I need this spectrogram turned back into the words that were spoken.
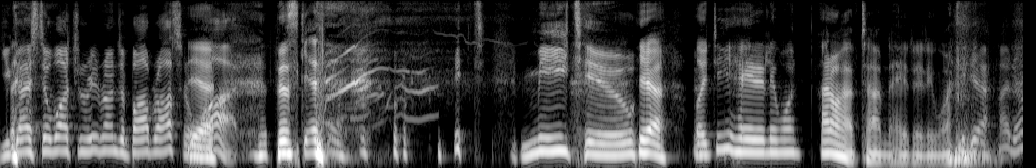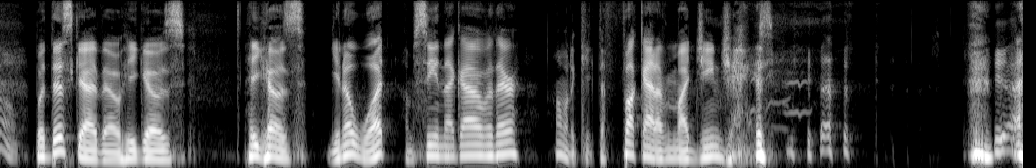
you guys still watching reruns of Bob Ross or Yeah. what? this kid. Me too. yeah, like, do you hate anyone? I don't have time to hate anyone. Yeah, I don't. But this guy though, he goes, he goes, you know what? I'm seeing that guy over there. I'm gonna kick the fuck out of my jean jacket. Yeah.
